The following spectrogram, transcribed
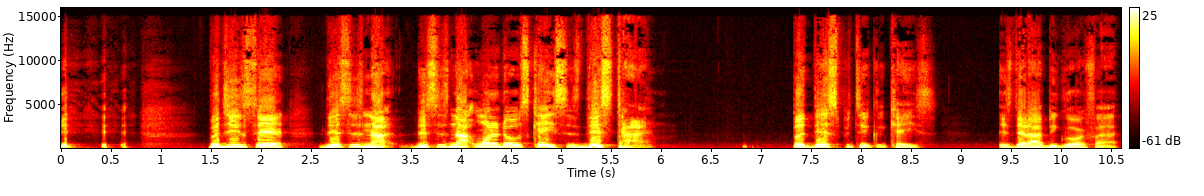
but Jesus said, this is not this is not one of those cases this time. But this particular case is that I be glorified.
